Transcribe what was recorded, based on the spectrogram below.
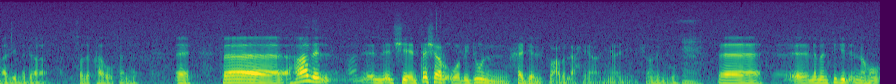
هذه مدى صدقها وفنها. إيه. فهذا الشيء انتشر وبدون خجل بعض الأحيان يعني شلون نقول؟ فلما تجد أنه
